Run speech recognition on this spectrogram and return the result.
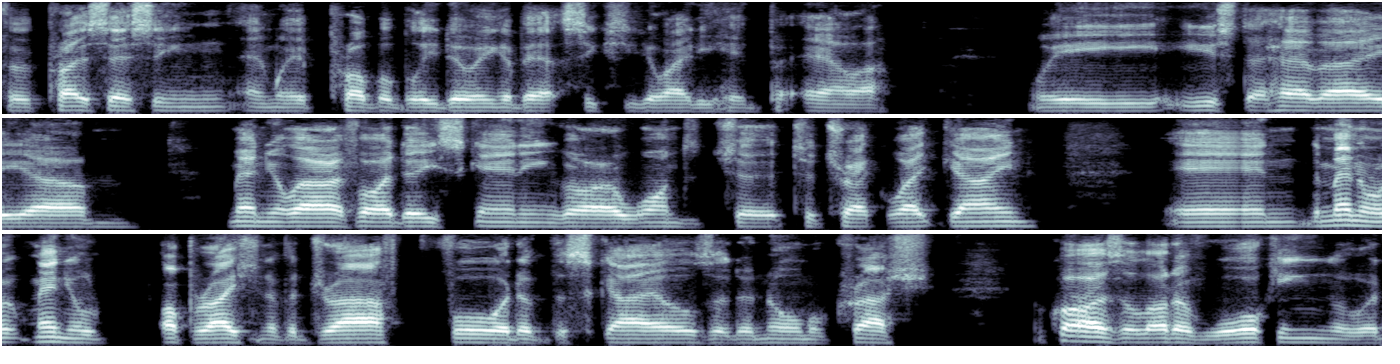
for processing, and we're probably doing about 60 to 80 head per hour. We used to have a um, manual RFID scanning via a wand to, to track weight gain, and the manual, manual operation of a draft forward of the scales at a normal crush requires a lot of walking or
